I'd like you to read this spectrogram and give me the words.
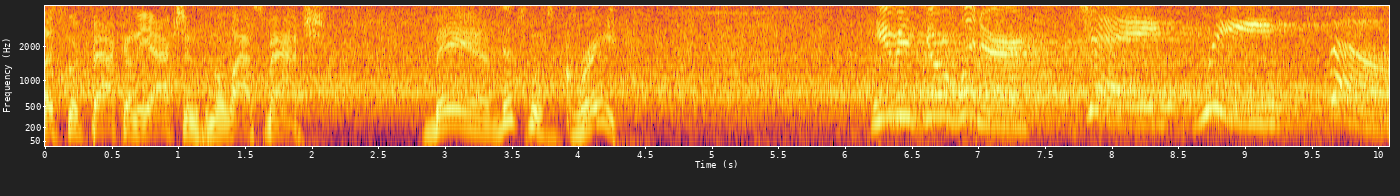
Let's look back on the action from the last match. Man, this was great. Here is your winner, Jay Lethal.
